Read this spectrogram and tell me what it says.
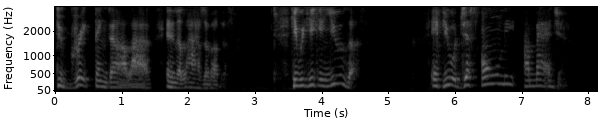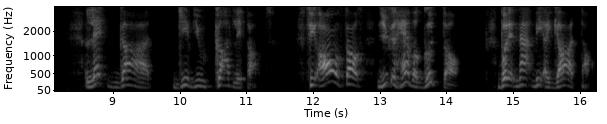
do great things in our lives and in the lives of others. He, he can use us. If you would just only imagine, let God give you godly thoughts. See, all thoughts, you can have a good thought, but it not be a God thought.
